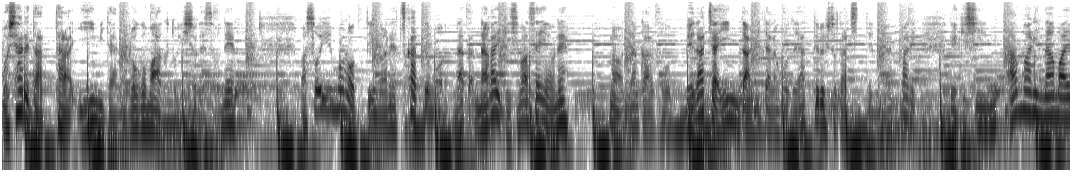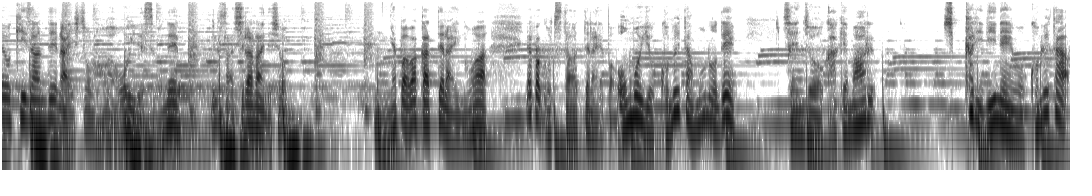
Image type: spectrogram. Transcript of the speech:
おしゃれだったらいいみたいなロゴマークと一緒ですよね。まあ、そういうものっていうのはね、使ってもなんか長生きしませんよね。まあ、なんかこう目立っちゃいいんだみたいなことをやってる人たちっていうのは、やっぱり歴史にあんまり名前を刻んでない人の方が多いですよね。皆さん知らないでしょ？うん、やっぱ分かってないのは、やっぱこう伝わってない、やっぱ思いを込めたもので戦場を駆け回る。しっかり理念を込めた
